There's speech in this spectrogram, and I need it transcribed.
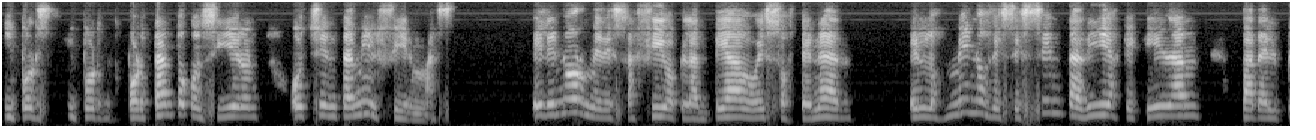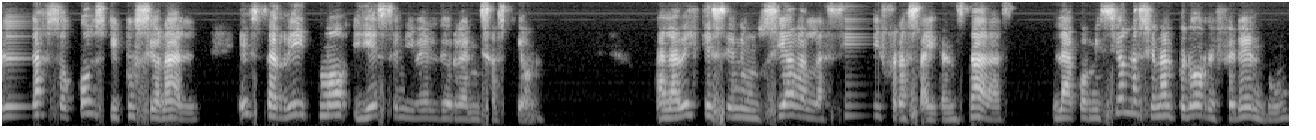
y por, por tanto consiguieron 80.000 firmas. El enorme desafío planteado es sostener en los menos de 60 días que quedan para el plazo constitucional ese ritmo y ese nivel de organización. A la vez que se enunciaban las cifras alcanzadas, la Comisión Nacional Pro Referéndum,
